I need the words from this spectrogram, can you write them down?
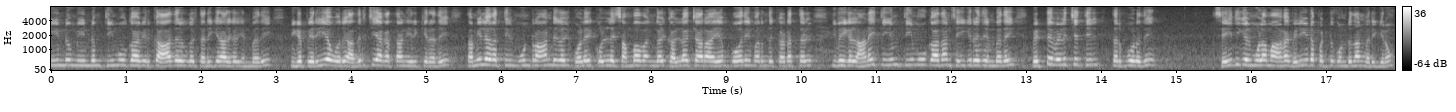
மீண்டும் மீண்டும் திமுகவிற்கு ஆதரவுகள் தருகிறார்கள் என்பது மிகப்பெரிய ஒரு அதிர்ச்சியாகத்தான் இருக்கிறது. தமிழகத்தில் மூன்று ஆண்டுகள் கொலை கொள்ளை சம்பவங்கள் கள்ளச்சாராயம் போதை மருந்து கடத்தல் இவைகள் அனைத்தையும் திமுக தான் செய்கிறது என்பதை வெட்ட வெளிச்சத்தில் தற்பொழுது செய்திகள் மூலமாக வெளியிடப்பட்டு கொண்டுதான் வருகிறோம்.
